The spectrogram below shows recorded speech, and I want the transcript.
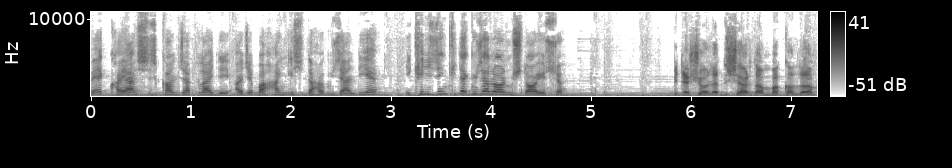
Ve kararsız kalacaklardı acaba hangisi daha güzel diye. İkinizinki de güzel olmuş doğrusu. Bir de şöyle dışarıdan bakalım.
